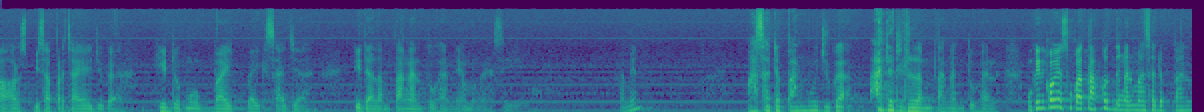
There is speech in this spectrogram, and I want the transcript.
Kau harus bisa percaya juga, hidupmu baik-baik saja di dalam tangan Tuhan yang mengasihimu. Amin. Masa depanmu juga ada di dalam tangan Tuhan. Mungkin kau yang suka takut dengan masa depan.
